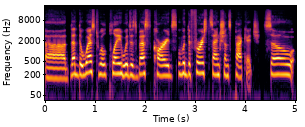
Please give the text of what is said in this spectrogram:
uh, that the West will play with its best cards with the first sanctions package. So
